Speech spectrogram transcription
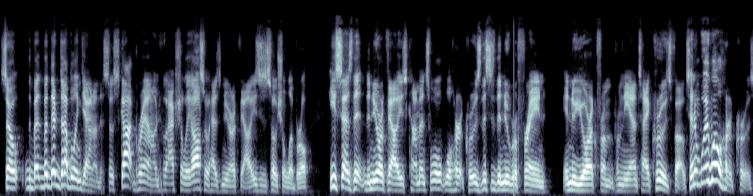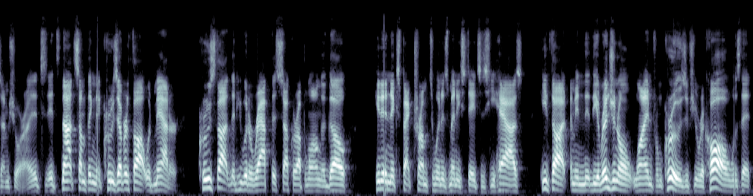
So, but but they're doubling down on this. So Scott Brown, who actually also has New York values, he's a social liberal. He says that the New York values comments will, will hurt Cruz. This is the new refrain in New York from, from the anti-Cruz folks. And it, will hurt Cruz, I'm sure. It's, it's not something that Cruz ever thought would matter. Cruz thought that he would have wrapped this sucker up long ago. He didn't expect Trump to win as many states as he has. he thought, I mean, the, the original line from Cruz, if you recall, was that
